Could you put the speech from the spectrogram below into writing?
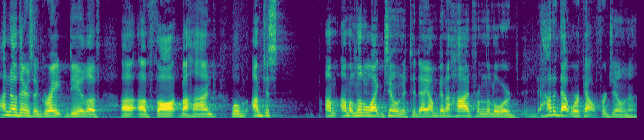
I know there's a great deal of, uh, of thought behind, well, I'm just, I'm, I'm a little like Jonah today. I'm going to hide from the Lord. How did that work out for Jonah?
